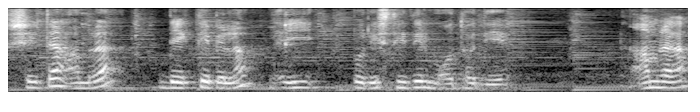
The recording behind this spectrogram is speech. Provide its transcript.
সেটা আমরা দেখতে পেলাম এই পরিস্থিতির মধ্য দিয়ে। আমরা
